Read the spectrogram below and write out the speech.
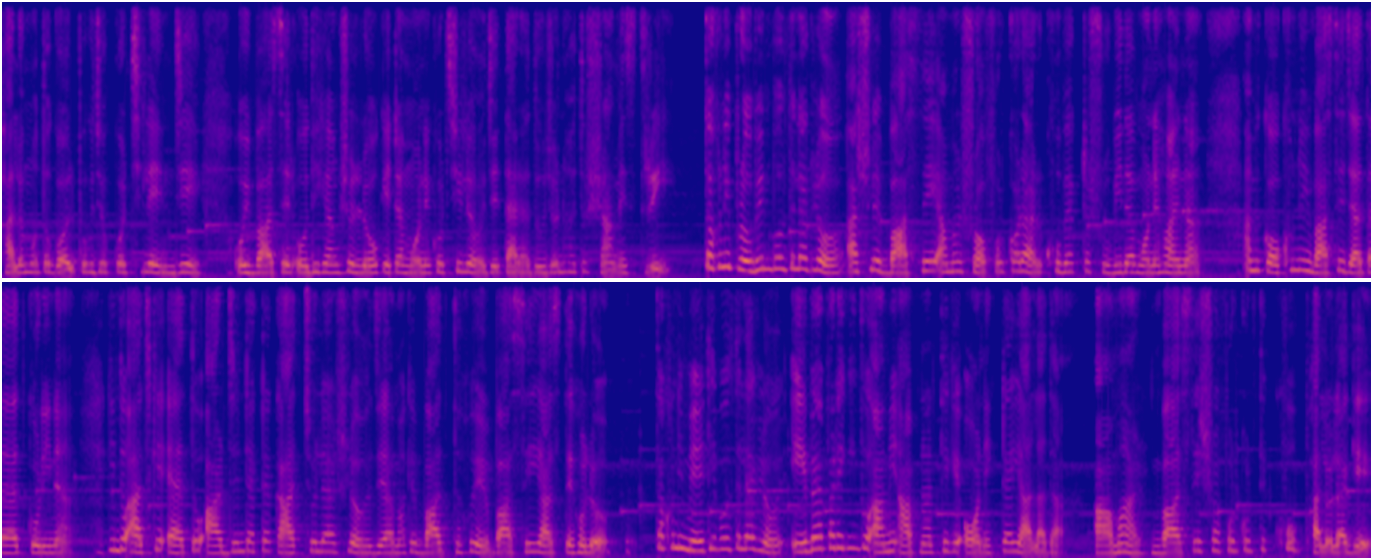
ভালো মতো গল্পগুজব করছিলেন যে ওই বাসের অধিকাংশ লোক এটা মনে করছিল যে তারা দুজন হয়তো স্বামী, স্ত্রী। তখনই প্রবীণ বলতে লাগল, আসলে বাসে আমার সফর করার খুব একটা সুবিধা মনে হয় না। আমি কখনোই বাসে যাতায়াত করি না। কিন্তু আজকে এত আর্জেন্ট একটা কাজ চলে আসলো যে আমাকে বাধ্য হয়ে বাসেই আসতে হলো। তখনই মেয়েটি বলতে লাগল, এ ব্যাপারে কিন্তু আমি আপনার থেকে অনেকটাই আলাদা। আমার বাসে সফর করতে খুব ভালো লাগে।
